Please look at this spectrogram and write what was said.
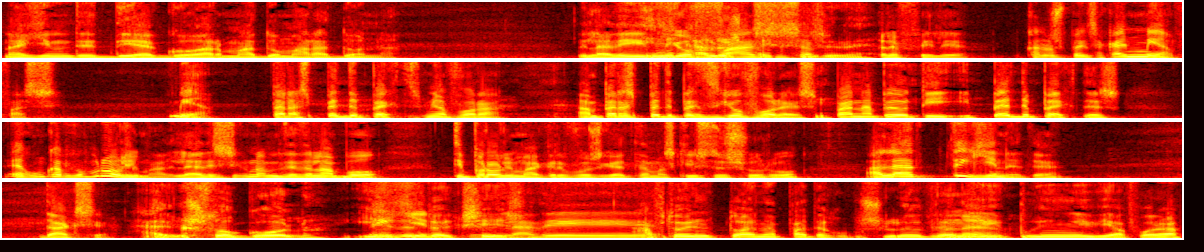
να γίνεται Diego Αρμάντο Μαραντόνα. Δηλαδή οι Είναι δύο καλός φάσεις. παίκτης, ρε. Ρε φίλε, καλός παίκτης. Θα κάνει μία φάση. Μία. Πέρασε πέντε παίκτες μια φορά. Αν πέρασε πέντε παίκτες δύο φορές, πάει να πει ότι οι πέντε παίκτες έχουν κάποιο πρόβλημα. Δηλαδή, συγγνώμη, δεν θέλω να πω τι πρόβλημα ακριβώς γιατί θα μας κλείσει το σουρού, αλλά τι γίνεται. Εντάξει. Α, Στο γκολ γίνεται το γίνεται, εξής. δηλαδή- Αυτό είναι το αναπάταχο που σου λέω, δηλαδή Ναι. που είναι η διαφορά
